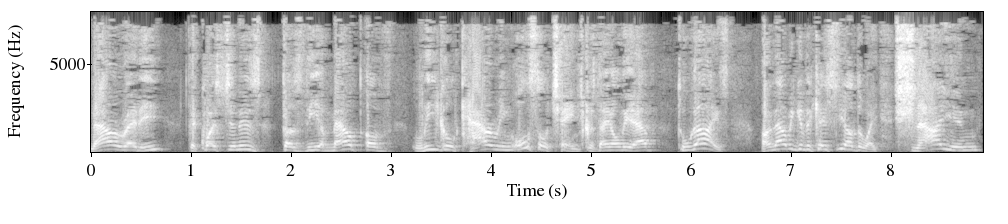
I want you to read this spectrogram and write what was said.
Now already, the question is, does the amount of legal carrying also change? Because they only have two guys. Oh, now we give the case the other way. Shnayim,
